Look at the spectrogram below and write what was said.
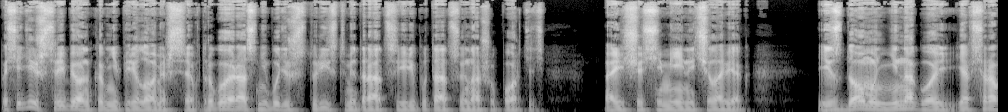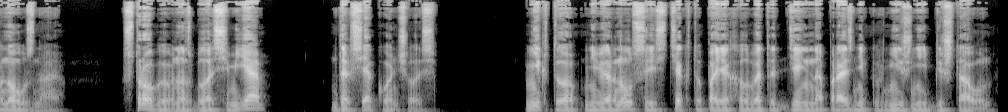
Посидишь с ребенком, не переломишься, в другой раз не будешь с туристами драться и репутацию нашу портить. А еще семейный человек. Из дому ни ногой, я все равно узнаю. Строгая у нас была семья, да вся кончилась. Никто не вернулся из тех, кто поехал в этот день на праздник в Нижний Биштаун.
